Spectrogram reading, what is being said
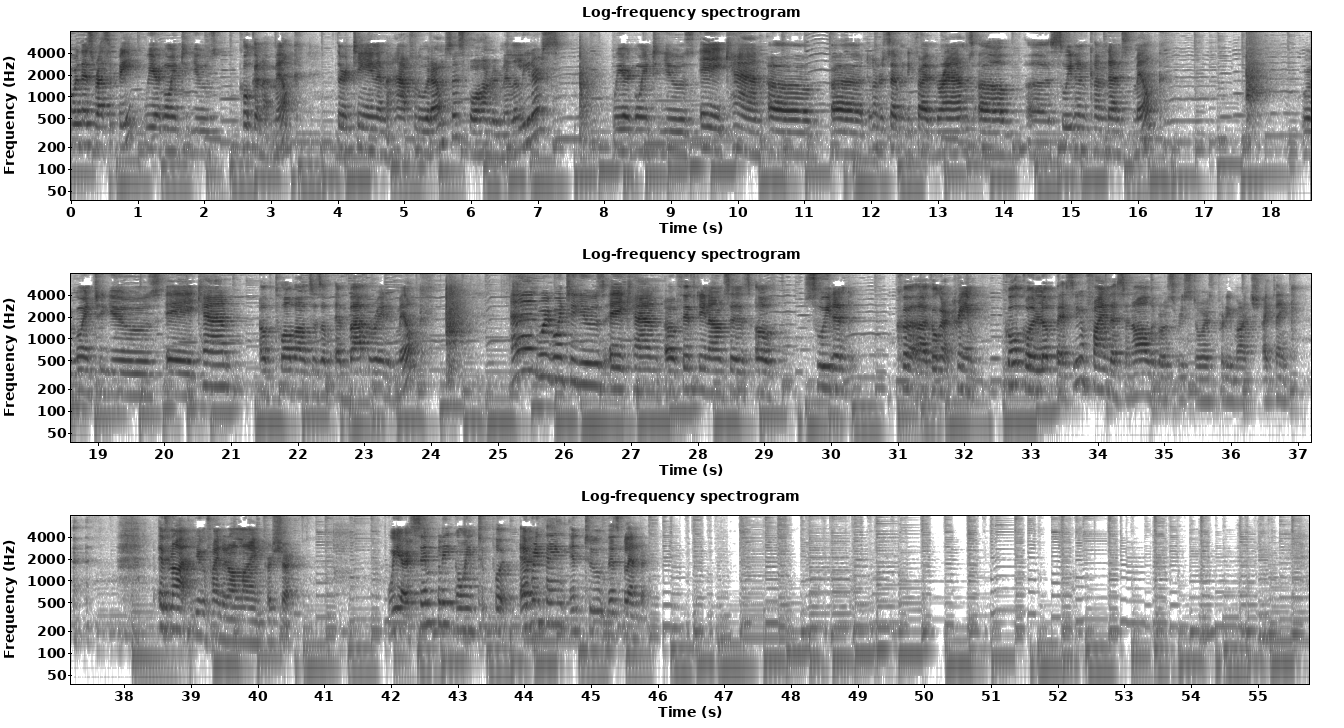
For this recipe, we are going to use coconut milk, 13 and a half fluid ounces, 400 milliliters. We are going to use a can of uh, 275 grams of uh, sweetened condensed milk. We're going to use a can of 12 ounces of evaporated milk. And we're going to use a can of 15 ounces of sweetened co uh, coconut cream, Coco Lopez. You can find this in all the grocery stores pretty much, I think. if not, you can find it online for sure. We are simply going to put everything into this blender.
